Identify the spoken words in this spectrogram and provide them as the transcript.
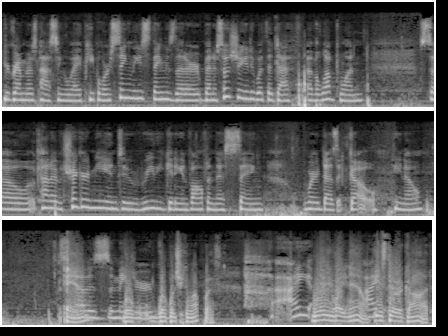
your grandmother's passing away. People are seeing these things that are been associated with the death of a loved one. So it kind of triggered me into really getting involved in this saying, where does it go? You know? So and that was a major. What, what did you come up with? I Where are you right now? I- Is there a God?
